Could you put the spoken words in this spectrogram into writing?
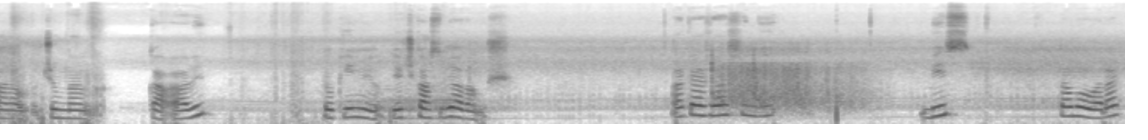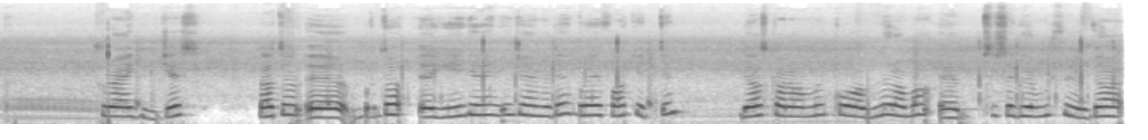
aracımdan abi. Yok inmiyor. Geç kaslı bir adammış. Arkadaşlar şimdi biz tam olarak şuraya gideceğiz. Zaten e, burada e, yeni gelen güncellemede burayı fark ettim. Biraz karanlık olabilir ama e, siz de görmüşsünüz daha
